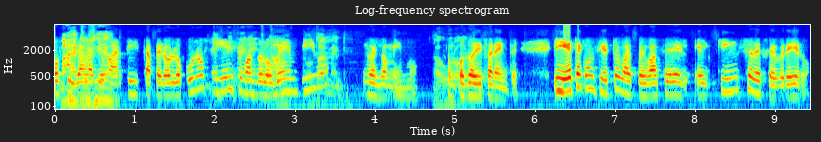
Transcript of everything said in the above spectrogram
maje- majestuosidad de un artista, pero lo que uno siente cuando lo No, ve en vivo totalmente. no es lo mismo. Son que cosas diferentes. Y este concierto va, pues va a ser el, el 15 de febrero.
